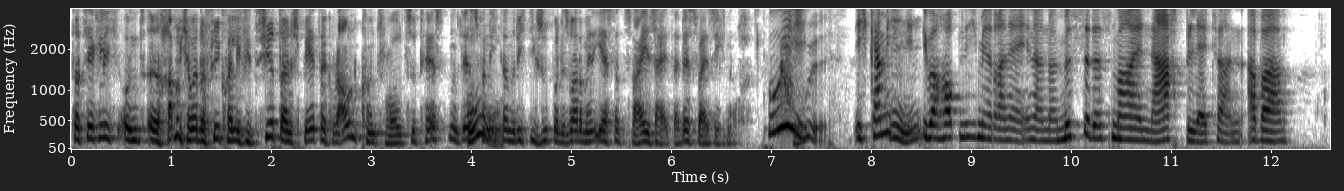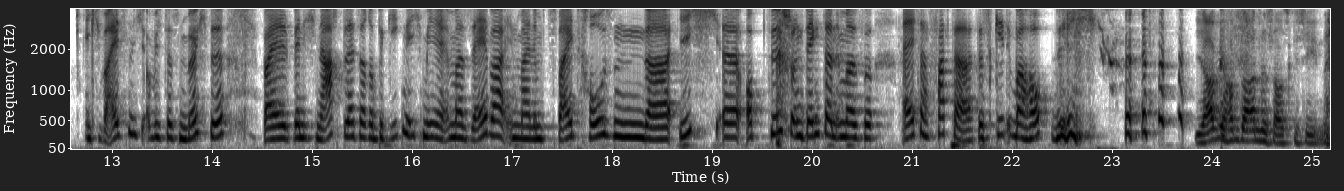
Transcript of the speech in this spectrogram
tatsächlich und äh, habe mich aber dafür qualifiziert, dann später Ground Control zu testen und das oh. fand ich dann richtig super. Das war dann mein erster Zweiseiter, das weiß ich noch. Ui, cool. ich kann mich mhm. überhaupt nicht mehr dran erinnern. Man müsste das mal nachblättern, aber ich weiß nicht, ob ich das möchte, weil wenn ich nachblättere, begegne ich mir ja immer selber in meinem 2000er Ich äh, optisch und denke dann immer so, alter Vater, das geht überhaupt nicht. ja, wir haben da anders ausgesehen.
